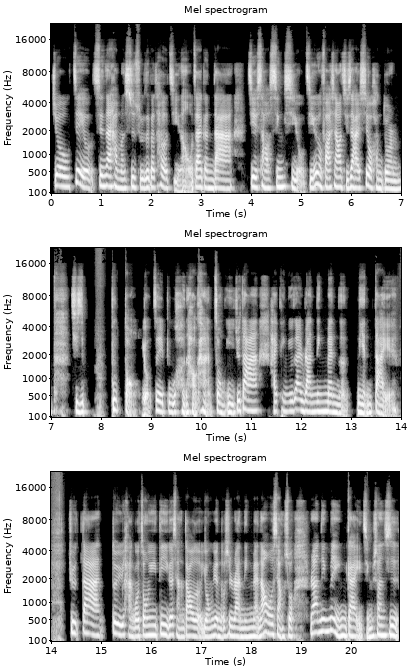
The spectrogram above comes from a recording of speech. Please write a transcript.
就借由现在他们试出这个特辑呢，我。再跟大家介绍《新西游记》，因为我发现其实还是有很多人其实不懂有这一部很好看的综艺，就大家还停留在 Running Man 的年代耶，就大家对于韩国综艺第一个想到的永远都是 Running Man，然后我想说 Running Man 应该已经算是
